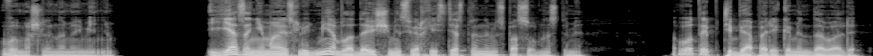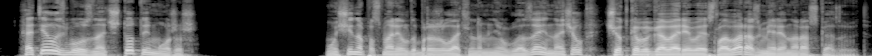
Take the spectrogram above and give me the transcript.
вымышленным именем. «Я занимаюсь людьми, обладающими сверхъестественными способностями. Вот и тебя порекомендовали. Хотелось бы узнать, что ты можешь». Мужчина посмотрел доброжелательно мне в глаза и начал, четко выговаривая слова, размеренно рассказывать.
